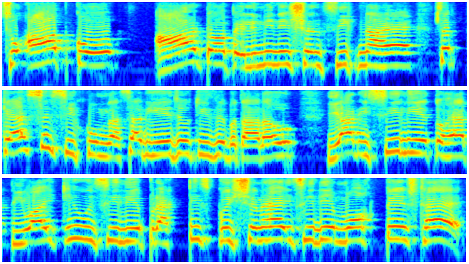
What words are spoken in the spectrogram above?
सो so, आपको आर्ट ऑफ़ एलिमिनेशन सीखना है। सर, कैसे सीखूँगा? सर, ये जो चीज़ें बता रहा हूँ, यार, इसीलिए तो है पीवाई क्यू इसीलिए प्रैक्टिस क्वेश्चन है, इसीलिए मॉक टेस्ट है।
